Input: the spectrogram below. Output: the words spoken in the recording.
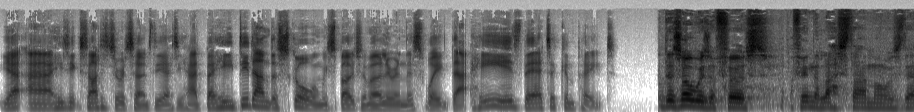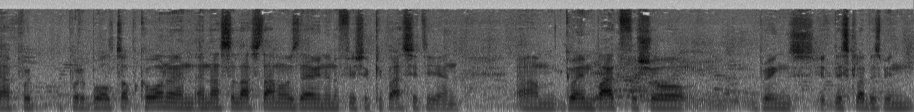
Yeah, uh, he's excited to return to the Etihad, but he did underscore when we spoke to him earlier in this week that he is there to compete. There's always a first. I think the last time I was there, I put put a ball top corner, and, and that's the last time I was there in an official capacity. And um, going back for sure brings. This club has been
